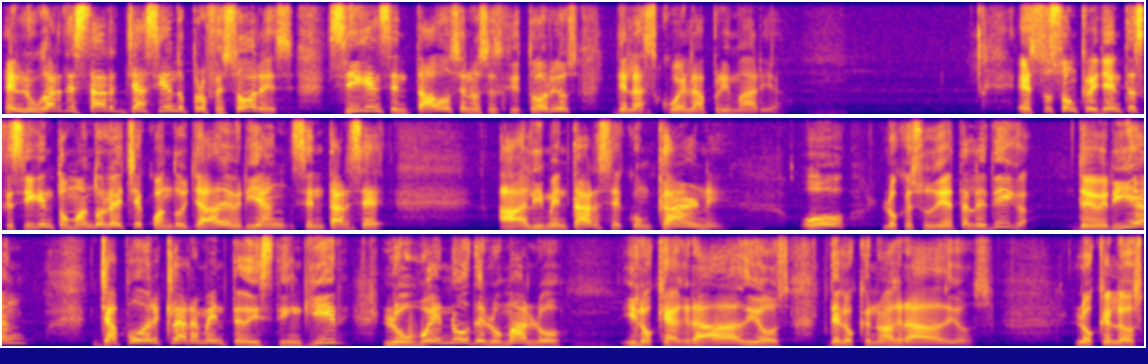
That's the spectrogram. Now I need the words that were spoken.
En lugar de estar ya siendo profesores, siguen sentados en los escritorios de la escuela primaria. Estos son creyentes que siguen tomando leche cuando ya deberían sentarse a alimentarse con carne o lo que su dieta les diga. Deberían ya poder claramente distinguir lo bueno de lo malo y lo que agrada a Dios de lo que no agrada a Dios lo que, los,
